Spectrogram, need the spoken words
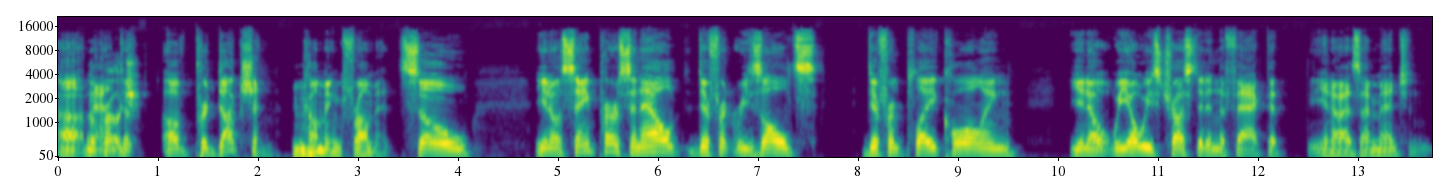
uh, amount of, Approach. of production Mhm. coming from it. So, you know, same personnel, different results, different play calling. You know, we always trusted in the fact that, you know, as I mentioned,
